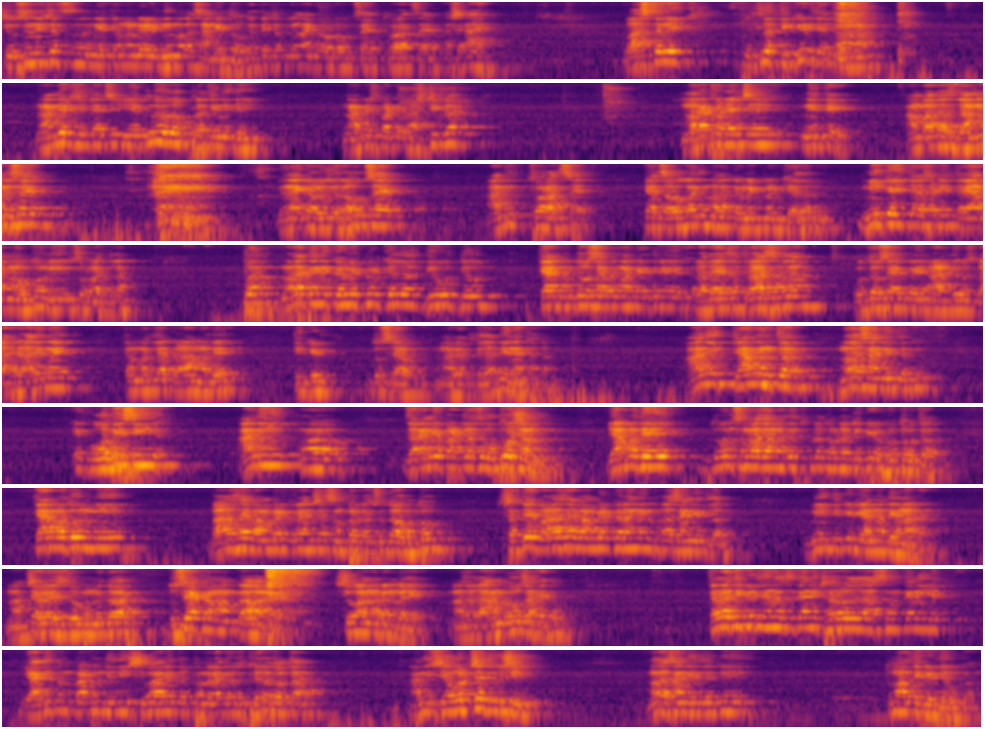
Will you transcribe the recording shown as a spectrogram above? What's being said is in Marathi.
शिवसेनेच्याच नेतेमंडळींनी मला सांगितलं होतं. त्याच्यात विनायकराव राऊत साहेब थोरात साहेब असे आहे. वास्तविक इथलं तिकीट देताना नांदेड जिल्ह्याची एकमेव लोकप्रतिनिधी नागेश पाटील आष्टीकर मराठवाड्याचे नेते अंबादास दानवे साहेब विनायकरावजी राऊत साहेब आणि थोरात साहेब. या चौघांनी मला कमिटमेंट केलं. मी काही त्यासाठी तयार नव्हतो मी सुरुवातीला. पण मला त्याने कमिटमेंट केलं देऊ देऊ त्यात उद्धव साहेबांना काहीतरी हृदयाचा त्रास झाला. उद्धव साहेब काही आठ दिवस बाहेर आले नाहीत. त्यामधल्या काळामध्ये तिकीट दुसऱ्या व्यक्तीला देण्यात आला. आणि त्यानंतर मला सांगितलं की एक ओबीसी आणि जरांगे पाटलाचं उपोषण यामध्ये दोन समाजामध्ये थोडं थोडं जे काही होत होतं त्यामधून मी बाळासाहेब आंबेडकरांच्या संपर्कात सुद्धा होतो. सध्या बाळासाहेब आंबेडकरांनी मला सांगितलं मी तिकीट यांना देणार आहे. मागच्या वेळेस जो उमेदवार दुसऱ्या क्रमांकावर आहे शिवा रंगले माझा लहान भाऊच आहे तो. त्याला तिकीट देण्याचं त्यांनी ठरवलेलं असताना त्यांनी एक यादी पण पाठवून दिली. शिवाय तर पंधरा दिवस फिरत होता. आणि शेवटच्या दिवशी मला सांगितलं की तुम्हाला तिकीट देऊ का?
